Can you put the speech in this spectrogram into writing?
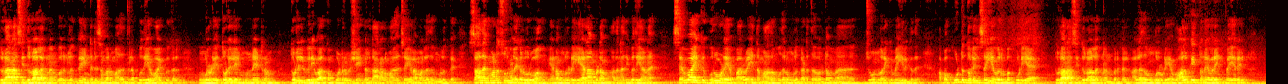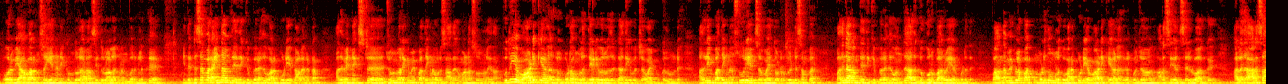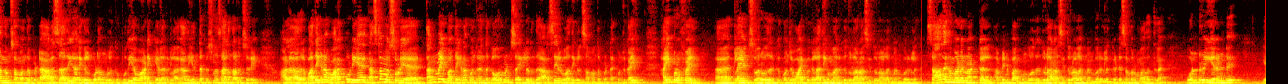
துளாராசி துலாலக் நண்பர்களுக்கு இந்த டிசம்பர் மாதத்தில் புதிய வாய்ப்புகள் உங்களுடைய தொழிலில் முன்னேற்றம் தொழில் விரிவாக்கம் போன்ற விஷயங்கள் தாராளமாக செய்யலாம் அல்லது உங்களுக்கு சாதகமான சூழ்நிலைகள் உருவாகும். ஏன்னா உங்களுடைய ஏழாம் இடம் அதன் அதிபதியான செவ்வாய்க்கு குருவுடைய பார்வை இந்த மாதம் முதல் உங்களுக்கு அடுத்த வருடம் ஜூன் வரைக்குமே இருக்குது. அப்போ கூட்டு தொழில் செய்ய விரும்பக்கூடிய துளாராசி துலாலக் நண்பர்கள் அல்லது உங்களுடைய வாழ்க்கை துணைவரின் பெயரில் ஒரு வியாபாரம் செய்ய நினைக்கும் துளாராசி துலாலக் நண்பர்களுக்கு இந்த டிசம்பர் ஐந்தாம் தேதிக்கு பிறகு வரக்கூடிய காலகட்டம் அதுவே நெக்ஸ்ட் ஜூன் வரைக்குமே பார்த்தீங்கன்னா ஒரு சாதகமான சூழ்நிலை தான் புதிய வாடிக்கையாளர்கள் கூட உங்களை தேடி வருவதற்கு அதிகபட்ச வாய்ப்புகள் உண்டு. அதுலேயும் பார்த்தீங்கன்னா சூரியன் செவ்வாய் தொடர்பு டிசம்பர் பதினாறாம் தேதிக்கு பிறகு வந்து அதுக்கு குரு பார்வை ஏற்படுது. இப்போ அந்த அமைப்பில் பார்க்கும் பொழுது உங்களுக்கு வரக்கூடிய வாடிக்கையாளர்கள் கொஞ்சம் அரசியல் செல்வாக்கு அல்லது அரசாங்கம் சம்பந்தப்பட்ட அரசு அதிகாரிகள் கூட உங்களுக்கு புதிய வாடிக்கையாளர்களாக அது எந்த பிஸ்னஸாக இருந்தாலும் சரி அல்ல அதில் பார்த்தீங்கன்னா வரக்கூடிய கஸ்டமர்ஸோடைய தன்மை பார்த்தீங்கன்னா கொஞ்சம் இந்த கவர்மெண்ட் சைடில் இருந்து அரசியல்வாதிகள் சம்மந்தப்பட்ட கொஞ்சம் கை ஹை ப்ரொஃபைல் கிளையண்ட்ஸ் வருவதற்கு கொஞ்சம் வாய்ப்புகள் அதிகமாக இருக்குது துளாராசி துலாலக் நண்பர்களுக்கு. சாதகமான நாட்கள் அப்படின்னு பார்க்கும்போது துளாராசி துலாலக் நண்பர்களுக்கு டிசம்பர் மாதத்தில் ஒன்று இரண்டு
